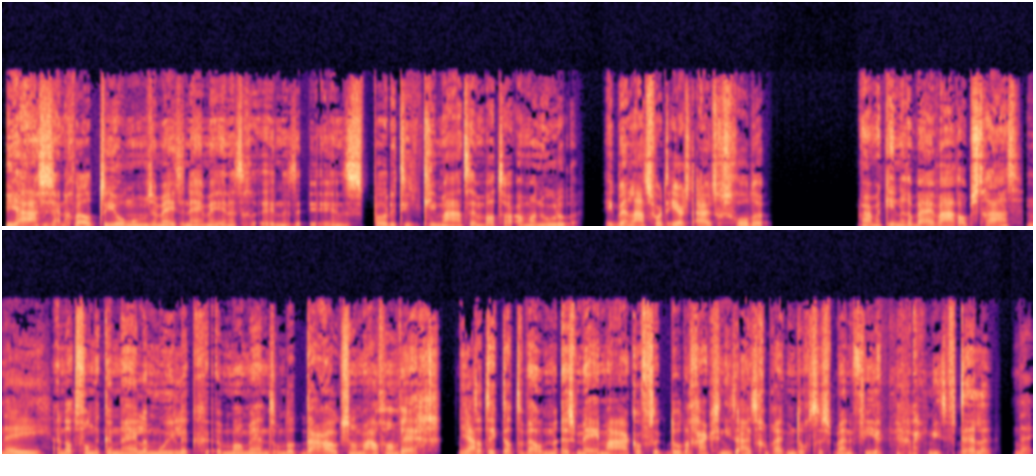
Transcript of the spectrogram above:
Ja, ze zijn nog wel te jong om ze mee te nemen in het, in het, in het politieke klimaat en wat er allemaal. En hoe, ik ben laatst voor het eerst uitgescholden waar mijn kinderen bij waren op straat. Nee. En dat vond ik een hele moeilijk eh, moment, omdat daar hou ik ze normaal van weg. Ja. Dat ik dat wel eens meemaak. Of ik bedoel, dan ga ik ze niet uitgebreid, mijn dochter is bijna vier, ga ik niet vertellen. Nee.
